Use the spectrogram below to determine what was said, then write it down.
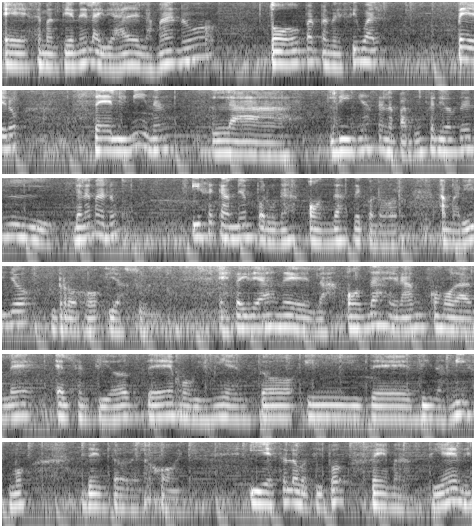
eh, se mantiene la idea de la mano, todo permanece igual, pero se eliminan las líneas en la parte inferior de la mano y se cambian por unas ondas de color amarillo, rojo y azul. Esta idea de las ondas eran como darle el sentido de movimiento y de dinamismo dentro del joven. Y ese logotipo se mantiene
